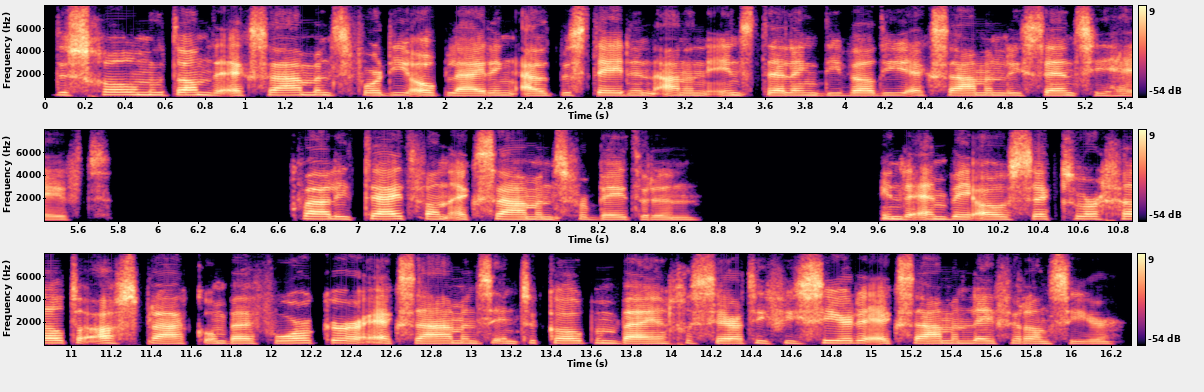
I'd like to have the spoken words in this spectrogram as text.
De school moet dan de examens voor die opleiding uitbesteden aan een instelling die wel die examenlicentie heeft. Kwaliteit van examens verbeteren. In de MBO-sector geldt de afspraak om bij voorkeur examens in te kopen bij een gecertificeerde examenleverancier.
